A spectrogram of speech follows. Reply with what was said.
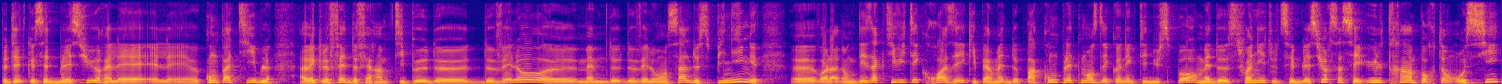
Peut-être que cette blessure, elle est, elle compatible avec le fait de faire un petit peu de, de vélo, même de, de, vélo en salle, de spinning. voilà, donc des activités croisées qui permettent de pas complètement se déconnecter du sport, mais de soigner toutes ces blessures. Ça, c'est ultra important aussi.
